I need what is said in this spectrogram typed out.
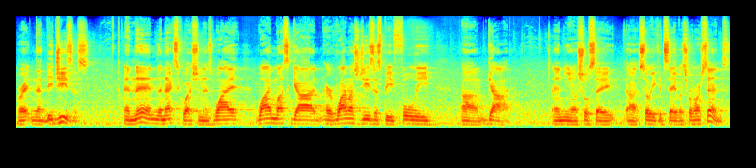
right? And that'd be Jesus. And then the next question is why why must God or why must Jesus be fully um, God? And you know she'll say uh, so he could save us from our sins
